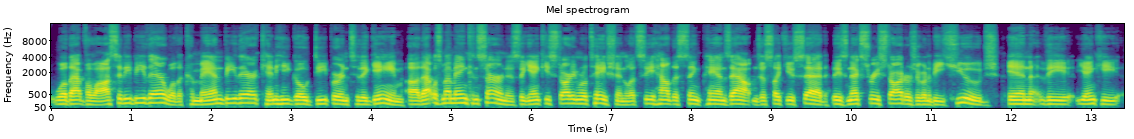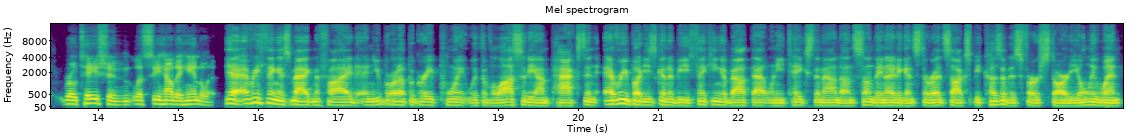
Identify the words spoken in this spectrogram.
will that velocity be there? Will the command be there? Can he go deeper into the game? Uh, that was my main concern is the Yankees starting rotation. Let's see how this thing pans out. And just like you said, these next three starters are going to be huge in the Yankee rotation. Let's see how they handle it. Yeah, everything is magnified. And you brought up a great point with the velocity on Paxton. Everybody's going to be thinking about that when he takes the mound on Sunday night against the Red Sox because of his first start. He only went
